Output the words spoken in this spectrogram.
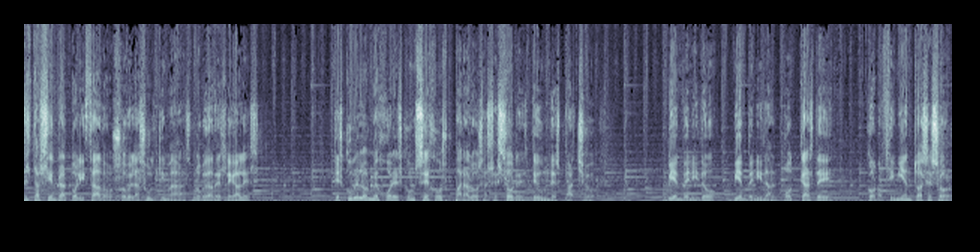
estar siempre actualizado sobre las últimas novedades legales? Descubre los mejores consejos para los asesores de un despacho. Bienvenido, bienvenida al podcast de Conocimiento Asesor.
